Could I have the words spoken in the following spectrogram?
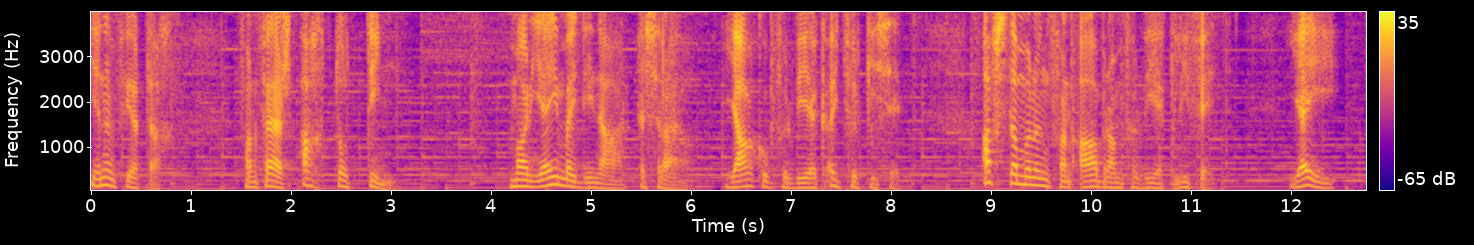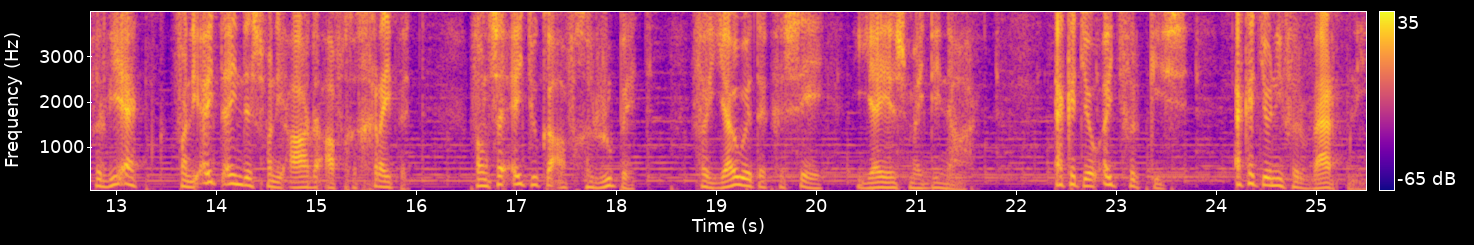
41 van vers 8 tot 10. Maar jy my dienaar Israel, Jakob vir wie ek uitverkies het, afstammeling van Abraham vir wie ek liefhet. Jy vir wie ek van die uiteindes van die aarde af gegryp het, van sy uithoeke af geroep het. Vir jou het ek gesê, jy is my dienaar. Ek het jou uitverkies. Ek het jou nie verwerp nie.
